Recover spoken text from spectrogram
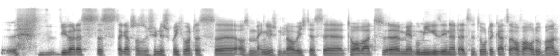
wie war das? das da gab es noch so ein schönes Sprichwort, das äh, aus dem Englischen, glaube ich, dass der Torwart äh, mehr Gummi gesehen hat als eine tote Katze auf der Autobahn.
